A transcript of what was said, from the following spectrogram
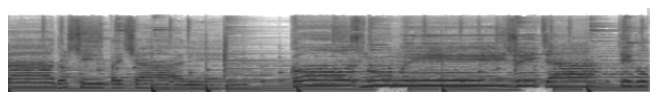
радощі печалі, кожну мить життя ти був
